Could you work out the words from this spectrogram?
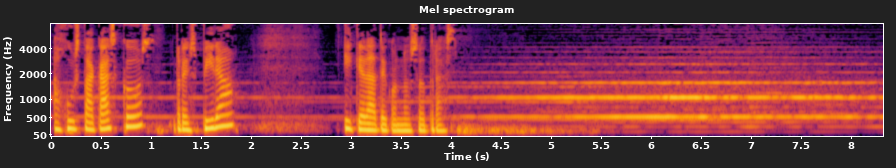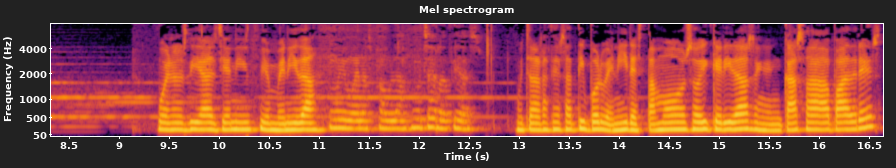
Ajusta cascos, respira y quédate con nosotras. Buenos días, Jenny, bienvenida. Muy buenas, Paula, muchas gracias. Muchas gracias a ti por venir. Estamos hoy, queridas, en Casa Padres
